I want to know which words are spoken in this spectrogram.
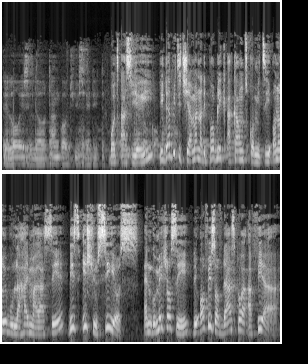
The law is the law. Thank god you said it. But as yeri di deputy chairman of the public account committee honourable lahai mara say dis issue serious. And go make sure say the office of diaspora affairs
